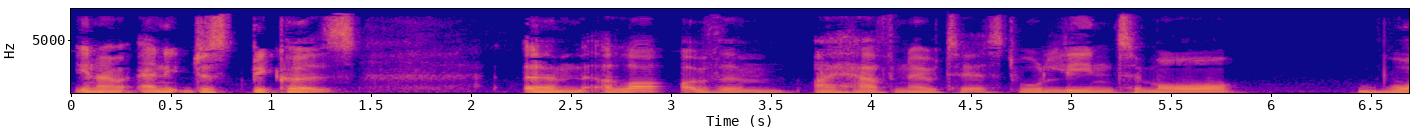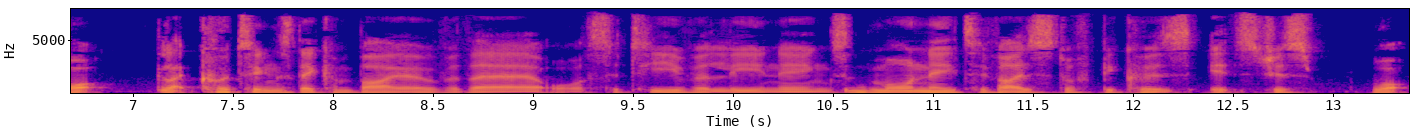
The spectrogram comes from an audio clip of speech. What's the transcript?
you know, and it just because um a lot of them I have noticed will lean to more what like cuttings they can buy over there or sativa leanings, more nativized stuff because it's just what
